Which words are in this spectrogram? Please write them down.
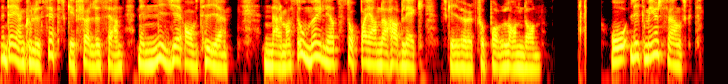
Men Dejan Kulusevski följde sen med 9 av 10. Närmast omöjlig att stoppa i andra halvlek, skriver Football London. Och lite mer svenskt.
